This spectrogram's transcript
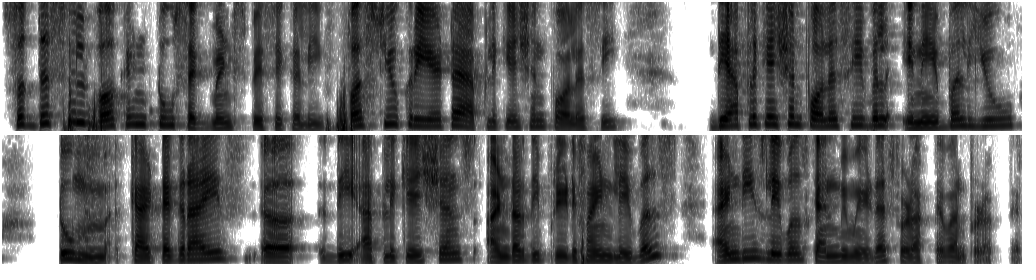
So this will work in two segments basically. First, you create an application policy. The application policy will enable you to categorize uh, the applications under the predefined labels and these labels can be made as productive and unproductive.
